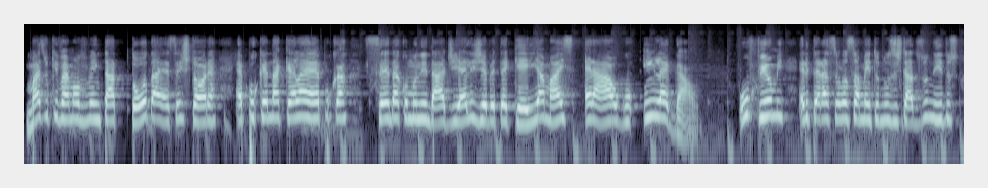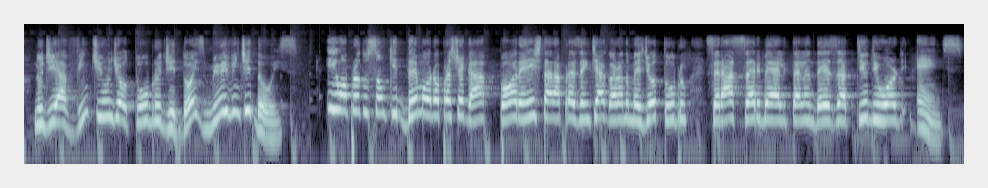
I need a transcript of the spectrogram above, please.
Mas o que vai movimentar toda essa história é porque naquela época, ser da comunidade LGBTQIA+, era algo ilegal. O filme ele terá seu lançamento nos Estados Unidos no dia 21 de outubro de 2022. E uma produção que demorou para chegar, porém estará presente agora no mês de outubro, será a série BL tailandesa Till the World Ends.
